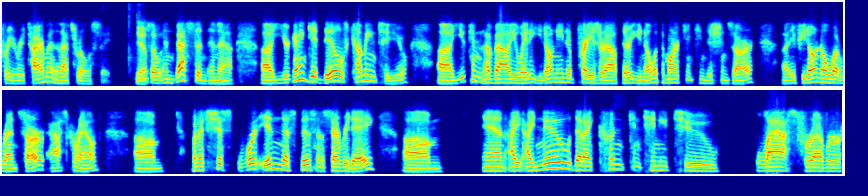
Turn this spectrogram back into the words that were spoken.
for your retirement, and that's real estate. Yep. So invest in, in that. Uh, you're going to get deals coming to you. Uh, you can evaluate it. You don't need an appraiser out there. You know what the market conditions are. Uh, if you don't know what rents are, ask around. Um, but it's just we're in this business every day, um, and I, I knew that I couldn't continue to last forever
